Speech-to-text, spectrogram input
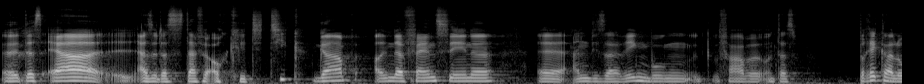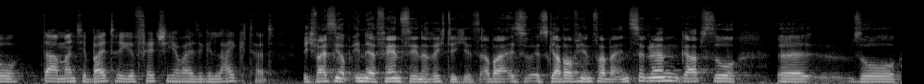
äh, dass er, äh, also dass es dafür auch Kritik gab in der Fanszene äh, an dieser Regenbogenfarbe und dass Breckerlo da manche Beiträge fälschlicherweise geliked hat. Ich weiß nicht, ob in der Fanszene richtig ist, aber es, es gab auf jeden Fall bei Instagram gab es so, äh, so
